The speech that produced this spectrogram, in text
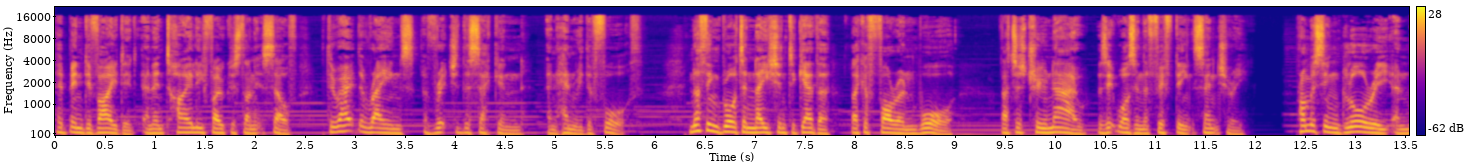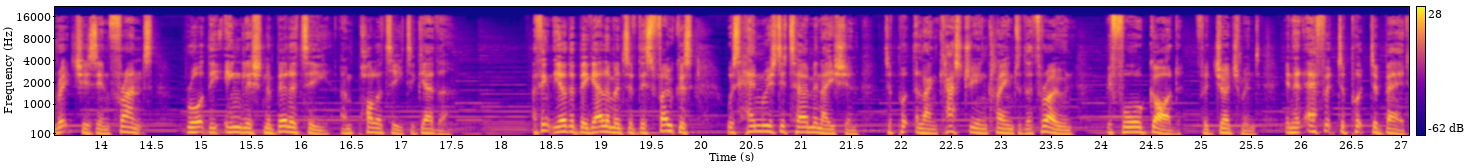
had been divided and entirely focused on itself throughout the reigns of Richard II and Henry IV. Nothing brought a nation together like a foreign war. That's as true now as it was in the 15th century. Promising glory and riches in France brought the English nobility and polity together. I think the other big element of this focus was Henry's determination to put the Lancastrian claim to the throne before God for judgment in an effort to put to bed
